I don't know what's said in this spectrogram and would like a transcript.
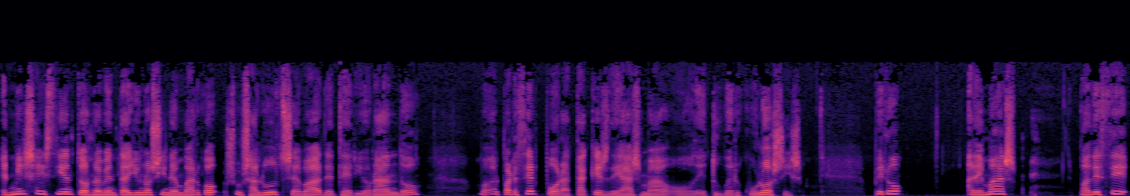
En 1691, sin embargo, su salud se va deteriorando, al parecer por ataques de asma o de tuberculosis. Pero además padece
